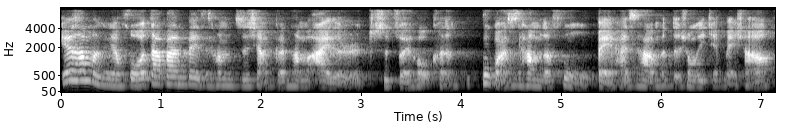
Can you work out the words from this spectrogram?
因为他们也活大半辈子，他们只想跟他们爱的人，就是最后可能不管是他们的父母辈，还是他们的兄弟姐妹，想要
